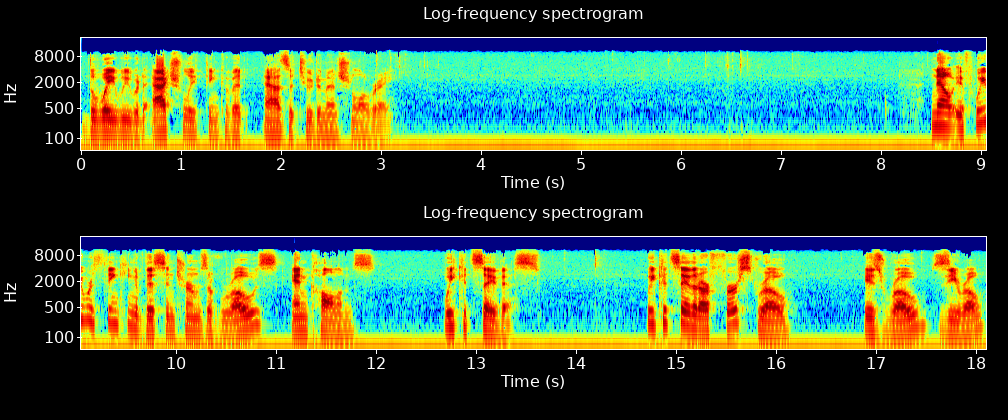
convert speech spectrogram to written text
the way we would actually think of it as a two-dimensional array. Now if we were thinking of this in terms of rows and columns, we could say this. We could say that our first row is row 0.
